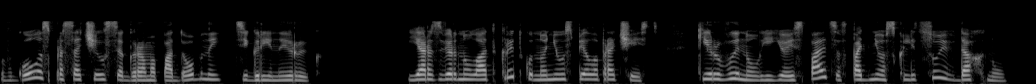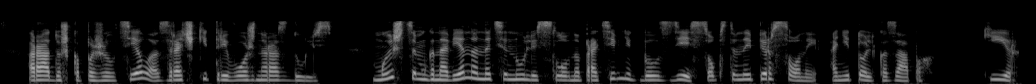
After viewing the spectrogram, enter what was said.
В голос просочился громоподобный тигриный рык. Я развернула открытку, но не успела прочесть. Кир вынул ее из пальцев, поднес к лицу и вдохнул. Радужка пожелтела, зрачки тревожно раздулись. Мышцы мгновенно натянулись, словно противник был здесь, собственной персоной, а не только запах. «Кир!»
